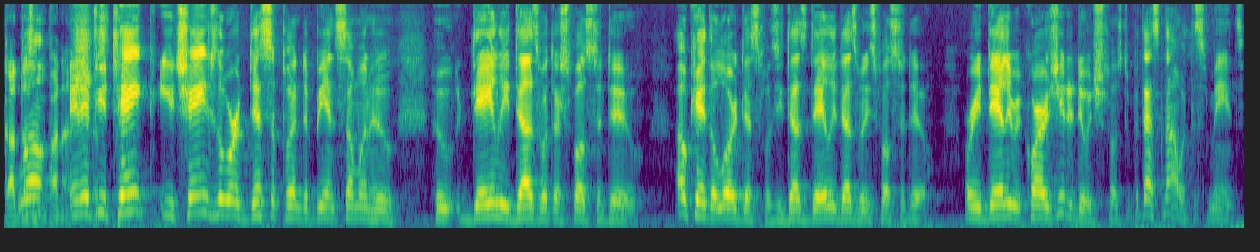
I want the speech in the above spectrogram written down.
God well, doesn't punish. And if you take you change the word discipline to being someone who who daily does what they're supposed to do. Okay, the Lord disciplines. He does daily does what he's supposed to do. Or he daily requires you to do what you're supposed to. But that's not what this means.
